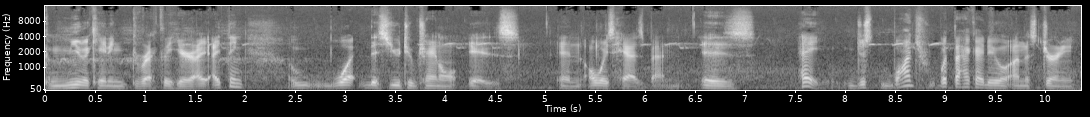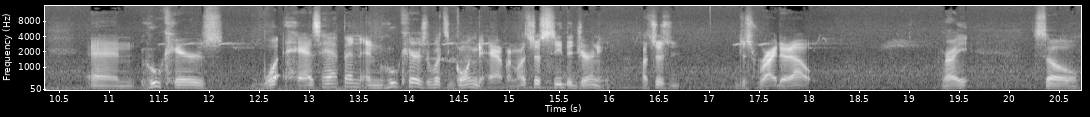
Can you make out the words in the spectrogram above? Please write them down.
communicating directly here, I, I think what this YouTube channel is and always has been is, hey, just watch what the heck I do on this journey and who cares what has happened and who cares what's going to happen. Let's just see the journey. Let's just just ride it out. Right? So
